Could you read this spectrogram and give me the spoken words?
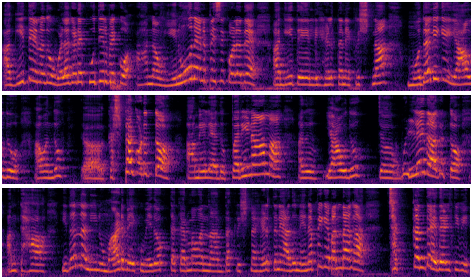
ಆ ಗೀತೆ ಅನ್ನೋದು ಒಳಗಡೆ ಕೂತಿರ್ಬೇಕು. ಆ ನಾವು ಏನೂ ನೆನಪಿಸಿಕೊಳ್ಳದೆ ಆ ಗೀತೆಯಲ್ಲಿ ಹೇಳ್ತಾನೆ ಕೃಷ್ಣ, ಮೊದಲಿಗೆ ಯಾವುದು ಆ ಒಂದು ಕಷ್ಟ ಕೊಡುತ್ತೋ, ಆಮೇಲೆ ಅದು ಪರಿಣಾಮ, ಅದು ಯಾವುದು ಒಳ್ಳೇದಾಗುತ್ತೋ, ಅಂತಹ ಇದನ್ನ ನೀನು ಮಾಡಬೇಕು ವೇದೋಕ್ತ ಕರ್ಮವನ್ನ ಅಂತ ಕೃಷ್ಣ ಹೇಳ್ತಾನೆ. ಅದು ನೆನಪಿಗೆ ಬಂದಾಗ ಛಕ್ ಅಂತ ಎದೇಳ್ತೀವಿ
